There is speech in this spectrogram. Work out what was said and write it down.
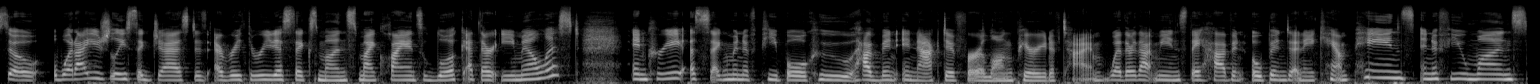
So, what I usually suggest is every three to six months, my clients look at their email list and create a segment of people who have been inactive for a long period of time, whether that means they haven't opened any campaigns in a few months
